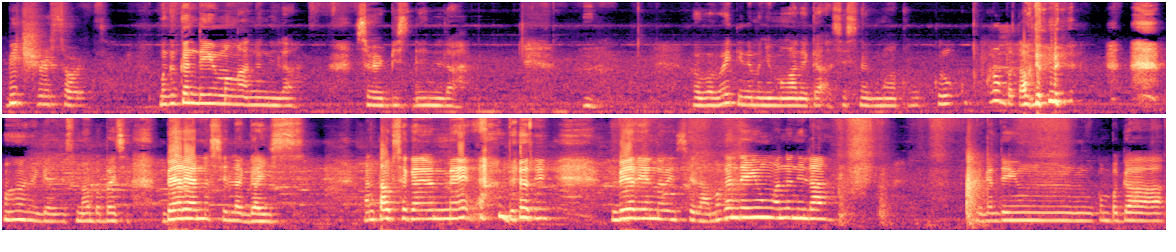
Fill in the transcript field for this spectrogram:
Beach Resort. Magaganda yung mga ano nila, service din nila. Hmm. Mababay, di naman yung mga nag-a-assist ng mga crew. Crew, ba tawag doon? mga nag-a-assist. Mababay sila. Very ano sila guys. Ang tawag sa ganun, me, very, very ano rin sila. Maganda yung ano nila, maganda yung, kumbaga,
